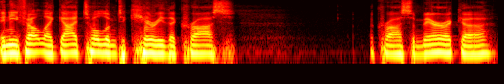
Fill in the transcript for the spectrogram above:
And he felt like God told him to carry the cross across America.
